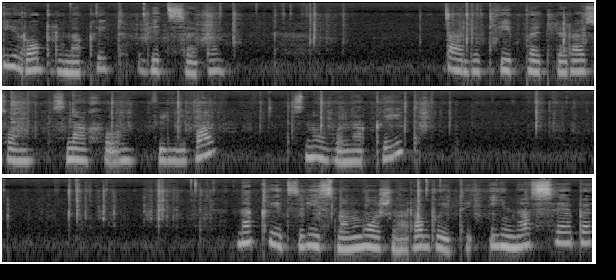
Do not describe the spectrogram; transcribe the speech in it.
і роблю накид від себе. Далі дві петлі разом з нахилом вліво, знову накид. Накид, звісно, можна робити і на себе,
